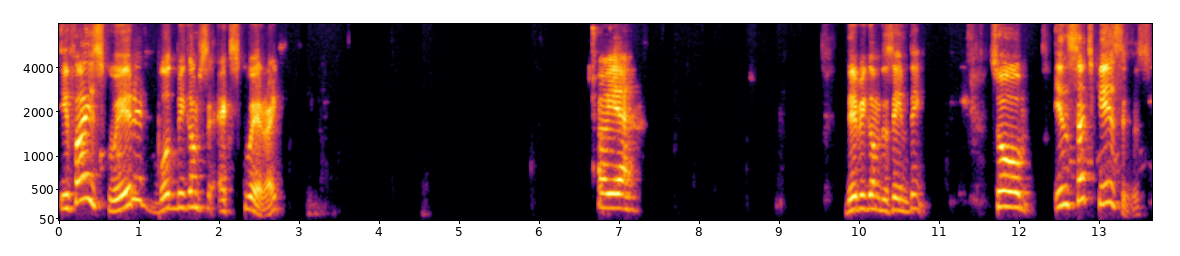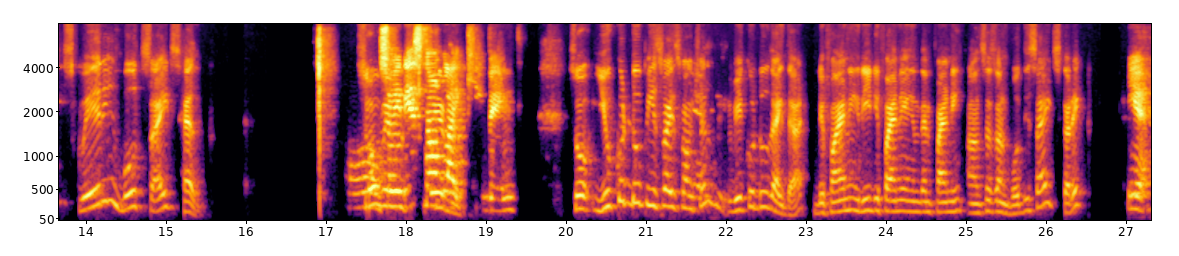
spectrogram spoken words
If I square it, both becomes x square, right? Oh, yeah. They become the same thing. So in such cases, squaring both sides help. Oh, so, we'll it is not like cubing. So you could do piecewise function. We could do like that, defining, redefining, and then finding answers on both the sides, correct? Yeah.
